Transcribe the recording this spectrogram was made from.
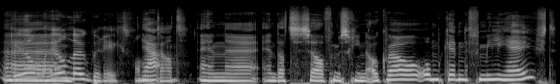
heel, Eh, heel leuk bericht vond ja. ik dat. En, eh, en dat ze zelf misschien ook wel onbekende familie heeft.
